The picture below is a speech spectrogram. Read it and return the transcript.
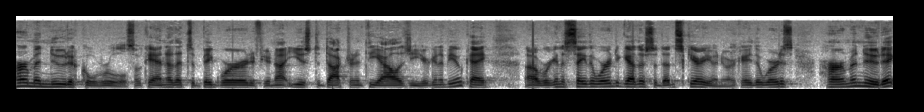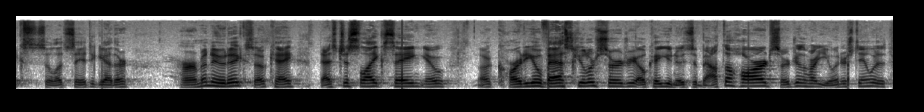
hermeneutical rules. Okay, I know that's a big word. If you're not used to doctrine and theology, you're going to be okay. Uh, we're going to say the word together so it doesn't scare you anymore. Okay, the word is hermeneutics. So let's say it together. Hermeneutics. Okay, that's just like saying you know uh, cardiovascular surgery. Okay, you know it's about the heart, surgery of the heart. You understand what it is.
